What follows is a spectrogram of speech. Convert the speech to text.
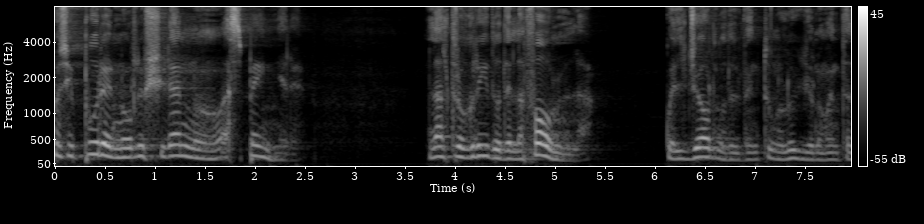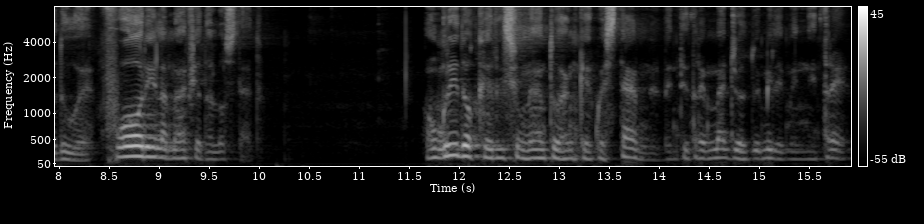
Così pure non riusciranno a spegnere l'altro grido della folla quel giorno del 21 luglio 92, fuori la mafia dallo Stato. Un grido che è risuonato anche quest'anno, il 23 maggio del 2023,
